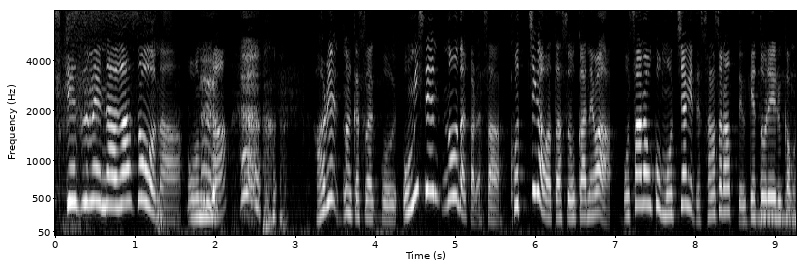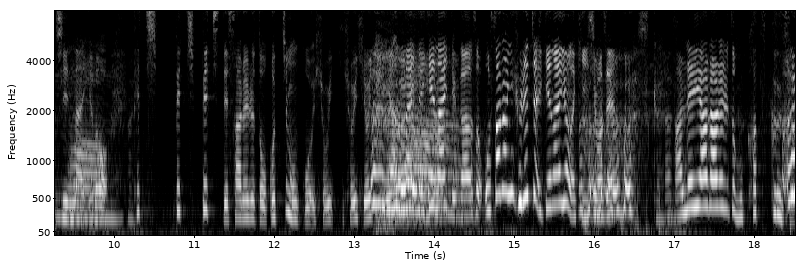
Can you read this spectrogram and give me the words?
スケ詰め長そうな女？あれ？なんかさ、こう、お店のだからさ、こっちが渡すお金は、お皿をこう持ち上げてサラサラって受け取れるかもしんないけど、ペチペチペチってされると、こっちもこう、ひょいひょいひょいってやんないといけないっていうか、そうお皿に触れちゃいけないような気しません？あれやられるとムカつくんですよ。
